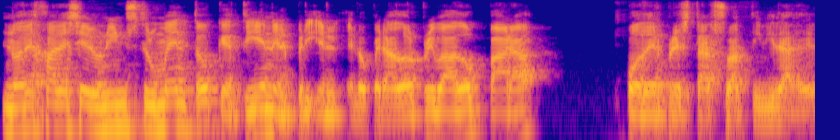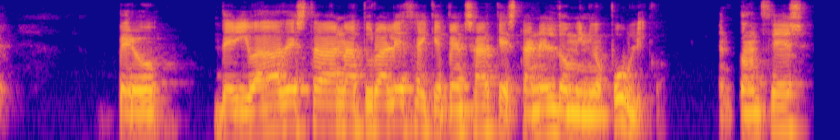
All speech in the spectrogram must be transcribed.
no deja de ser un instrumento que tiene el, el operador privado para poder prestar su actividad. Pero derivada de esta naturaleza hay que pensar que está en el dominio público. Entonces,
